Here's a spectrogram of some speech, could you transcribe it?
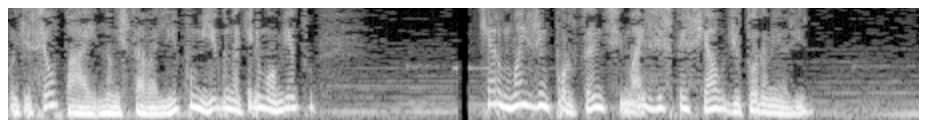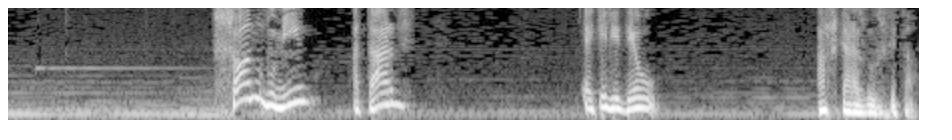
porque seu pai não estava ali comigo naquele momento que era o mais importante, mais especial de toda a minha vida. Só no domingo, à tarde, é que ele deu as caras no hospital.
